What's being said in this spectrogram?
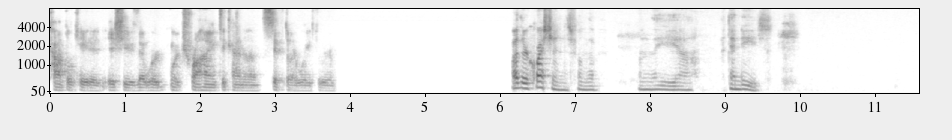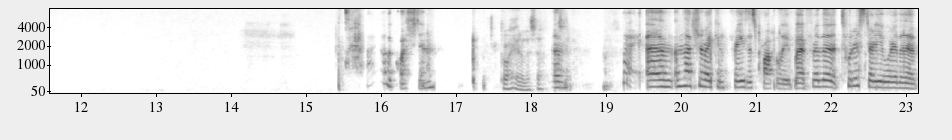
complicated issues that we're, we're trying to kind of sift our way through. Other questions from the from the uh, attendees? I have a question. Go ahead, Alyssa. Um, hi, um, I'm not sure if I can phrase this properly, but for the Twitter study where the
